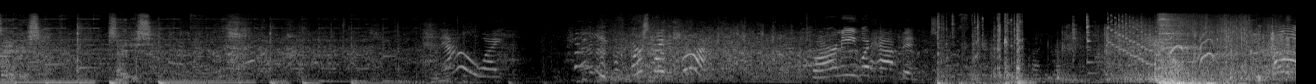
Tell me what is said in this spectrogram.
Save yourself. Save yourself. Now I. Hey, where's my pot? Barney, what happened? Hello,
